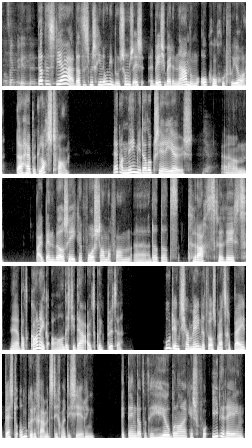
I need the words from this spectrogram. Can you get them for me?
dat is, ook weer dat is, ja, dat is misschien ook niet doen. Soms is het beestje bij de naam noemen ook gewoon goed voor, joh, daar heb ik last van. Ja, dan neem je dat ook serieus. Ja. Um, maar ik ben wel zeker voorstander van uh, dat dat krachtgericht, ja, wat kan ik al, dat je daaruit kunt putten. Hoe denkt Charmaine dat we als maatschappij het beste om kunnen gaan met stigmatisering? Ik denk dat het heel belangrijk is voor iedereen.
